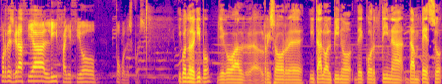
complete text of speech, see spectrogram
Por desgracia, Lee falleció poco después. Y cuando el equipo llegó al, resort eh, italo-alpino de Cortina d'Ampezzo,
